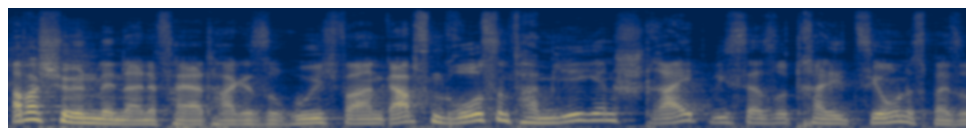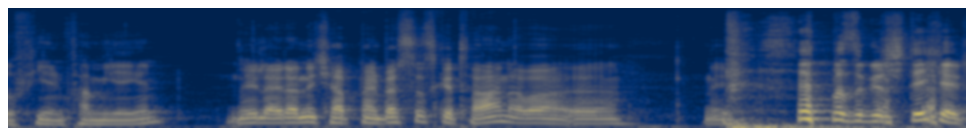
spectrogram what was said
Aber schön, wenn deine Feiertage so ruhig waren. Gab es einen großen Familienstreit, wie es ja so Tradition ist bei so vielen Familien? Nee, leider nicht. Ich habe mein Bestes getan, aber äh, nee. Immer so gestichelt.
